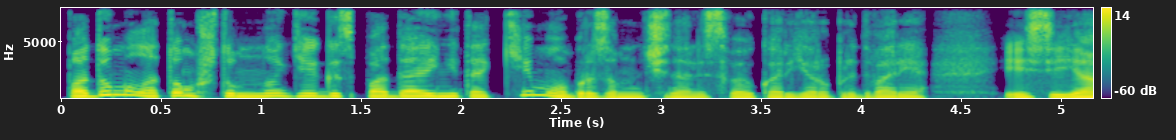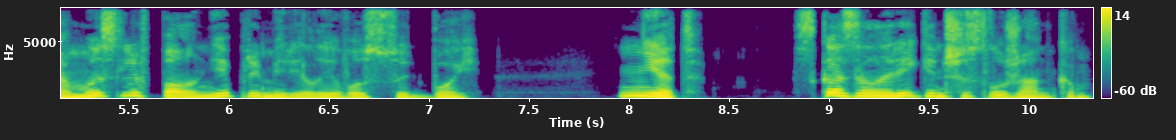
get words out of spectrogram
подумал о том, что многие господа и не таким образом начинали свою карьеру при дворе, и сия мысль вполне примирила его с судьбой. «Нет», — сказала регенша служанкам,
